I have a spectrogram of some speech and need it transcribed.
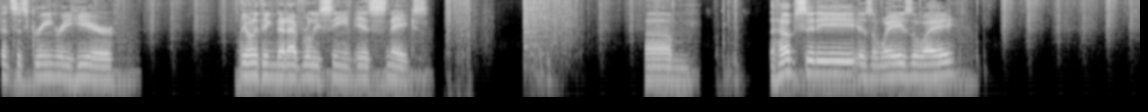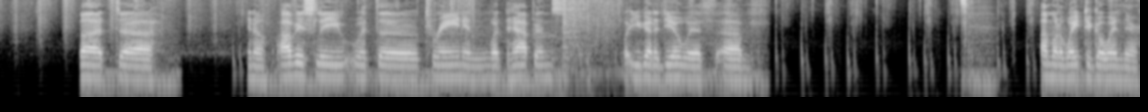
Since it's greenery here, the only thing that I've really seen is snakes. Um, the hub city is a ways away, but uh, you know, obviously with the terrain and what happens, what you got to deal with. Um, I'm gonna wait to go in there.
